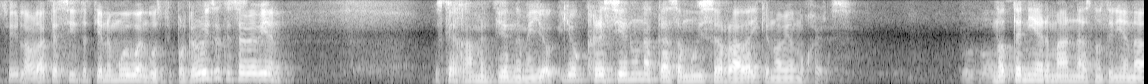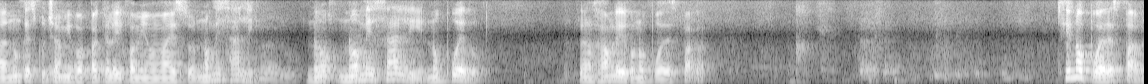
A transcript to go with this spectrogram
sí, la verdad que sí, te tiene muy buen gusto. ¿Y por qué no dices que se ve bien? Es que jajam, entiéndeme, yo, yo crecí en una casa muy cerrada y que no había mujeres. No tenía hermanas, no tenía nada. Nunca escuché a mi papá que le dijo a mi mamá esto, no me sale, no, no me sale, no puedo. Entonces le dijo, no puedes pagar. Si no puedes, paga.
